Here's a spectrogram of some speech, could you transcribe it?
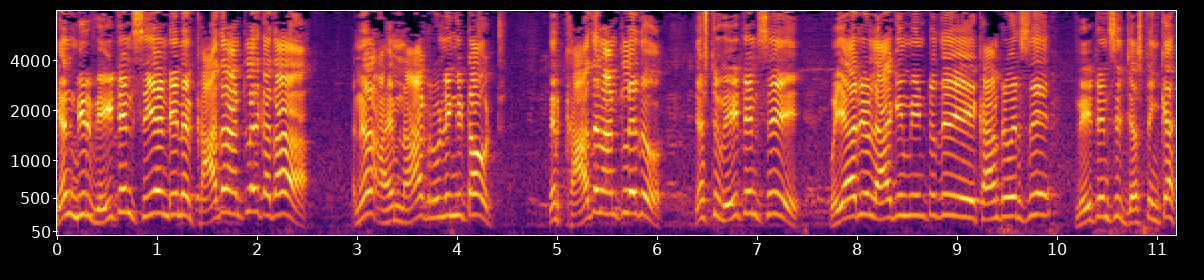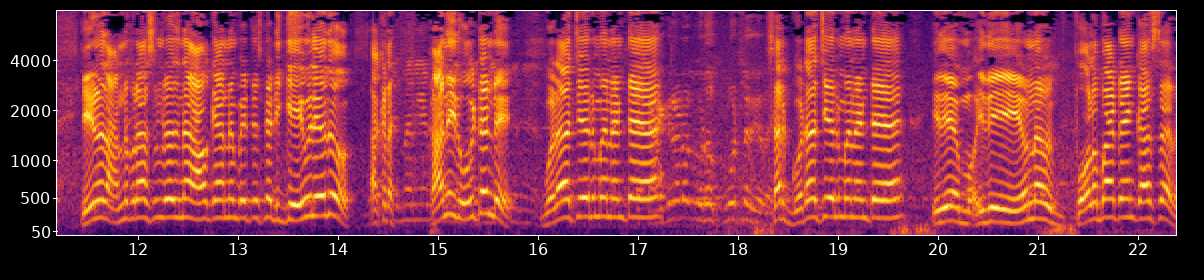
కానీ మీరు వెయిట్ అండ్ సీ అండి. నేను కాదని అంటలేదు కదా. I'm not ruling it out నేను కాదని అంటలేదు. Just wait and see why are you logging in to the controversy wait and see just ఇంకా ఏదో అన్నప్రాసం రోజున అవగాహన పెట్టేసినట్టు ఇంకేమీ లేదు. అక్కడ కానీ ఇది ఒకటండి. గుడా చైర్మన్ అంటే సార్ గుడా చైర్మన్ అంటే ఇది ఇది ఏమన్నా పూలబాట ఏం కాదు సార్.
